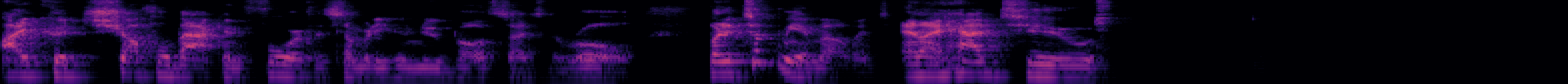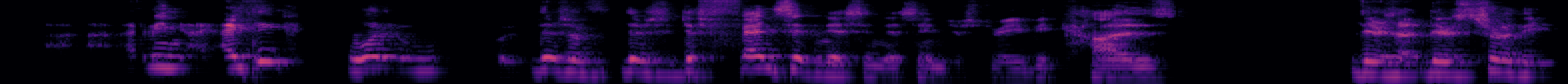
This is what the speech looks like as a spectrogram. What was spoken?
I could shuffle back and forth as somebody who knew both sides of the role. But it took me a moment, and I had to. I mean, I think what there's a there's defensiveness in this industry because there's a there's sort of the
